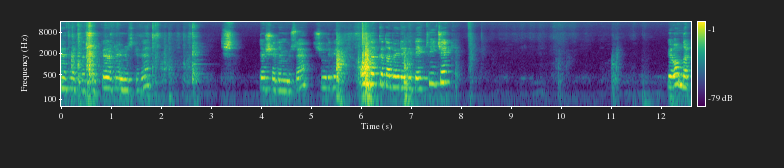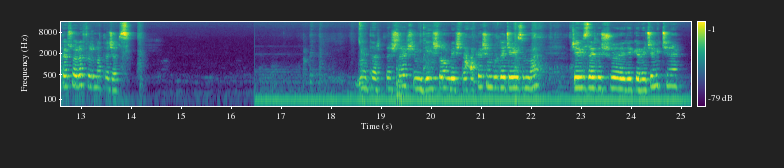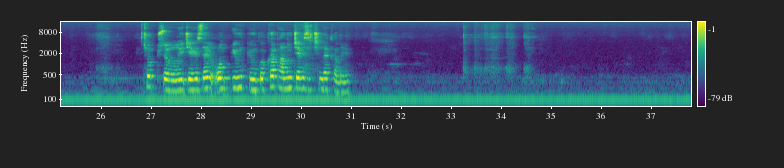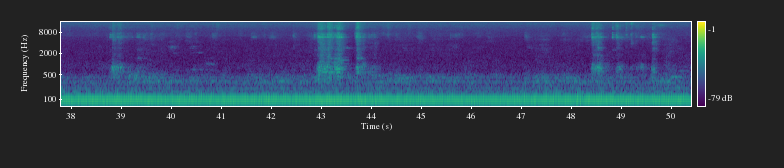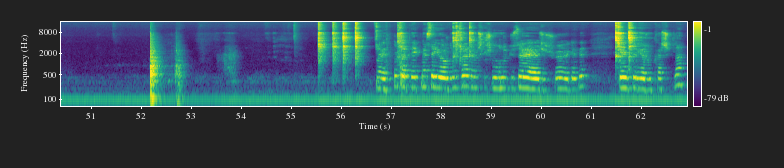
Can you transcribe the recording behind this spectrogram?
Evet arkadaşlar gördüğünüz gibi döşedim güzel. Şimdi bir 10 dakikada böyle bir bekleyecek. Bir 10 dakika sonra fırına atacağız. Evet arkadaşlar şimdi geçti 15 dakika. Şimdi burada cevizim var. Cevizleri de şöyle gömeceğim içine. Çok güzel oluyor cevizler. O yumuk yumuk o kapanım ceviz içinde kalıyor. Evet burada pekmeze yoğurdumuz var. Demiş ki şimdi bunu güzelce şöyle bir gezdiriyorum kaşıkla.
